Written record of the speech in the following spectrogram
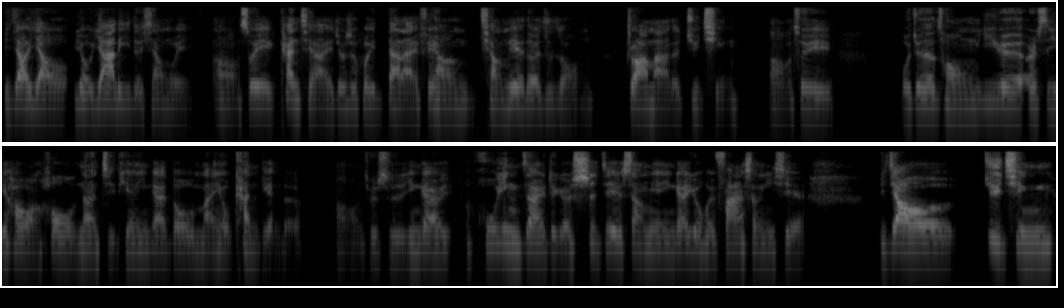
比较有有压力的相位。嗯，所以看起来就是会带来非常强烈的这种。抓马的剧情啊，所以我觉得从一月二十一号往后那几天应该都蛮有看点的啊，就是应该呼应在这个世界上面，应该又会发生一些比较剧情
